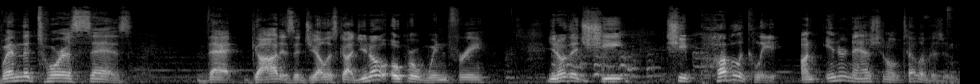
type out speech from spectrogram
when the Torah says that God is a jealous God, you know Oprah Winfrey, you know that she she publicly on international television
